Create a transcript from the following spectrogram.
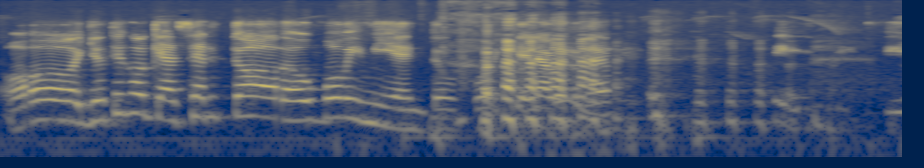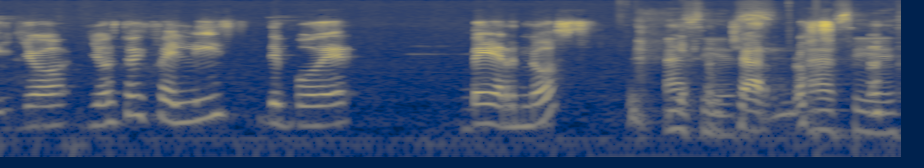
Oh, yo tengo que hacer todo un movimiento, porque la verdad, sí, sí, sí, yo, yo estoy feliz de poder vernos y escucharnos. así es.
